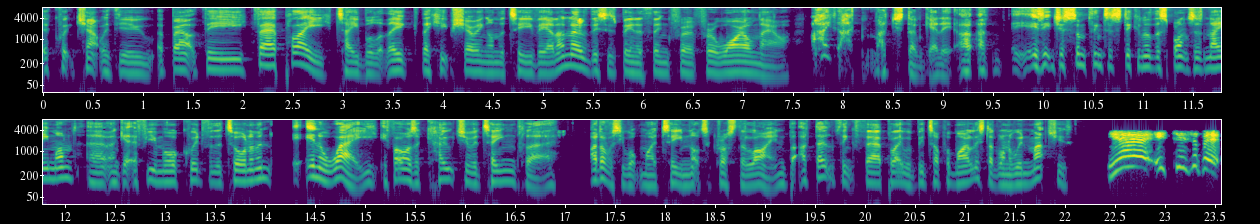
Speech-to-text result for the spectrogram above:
a, quick chat with you about the fair play table that they, they keep showing on the TV. And I know this has been a thing for, for a while now. I, I, I just don't get it. I, is it just something to stick another sponsor's name on uh, and get a few more quid for the tournament? In a way, if I was a coach of a team, Claire, I'd obviously want my team not to cross the line, but I don't think fair play would be top of my list. I'd want to win matches. Yeah, it is a bit,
